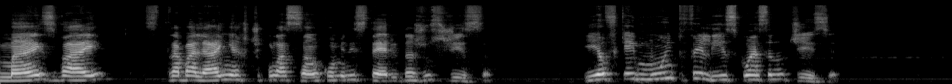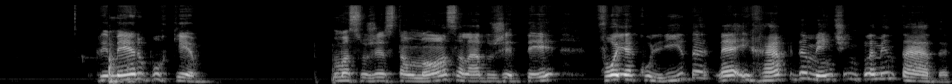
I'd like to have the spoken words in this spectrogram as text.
Mas vai trabalhar em articulação com o Ministério da Justiça. E eu fiquei muito feliz com essa notícia. Primeiro, porque uma sugestão nossa lá do GT foi acolhida né, e rapidamente implementada.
